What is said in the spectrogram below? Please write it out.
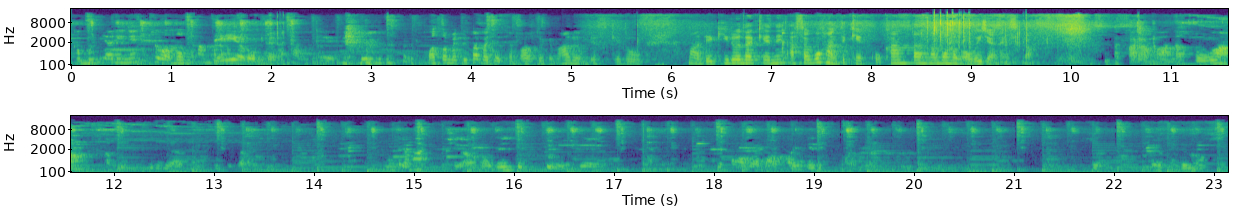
なんか無理やりね、今日はもうパンでええやろみたいな感じで まとめて食べてってもらう時もあるんですけど、まあできるだけね、朝ごはんって結構簡単なものが多いじゃないですか。だからまあ納豆ご飯、納豆作るぐらいのことだし、どうせ毎日あのお弁当作るんで、ご飯はまあ炊いてるので、そうやってます。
